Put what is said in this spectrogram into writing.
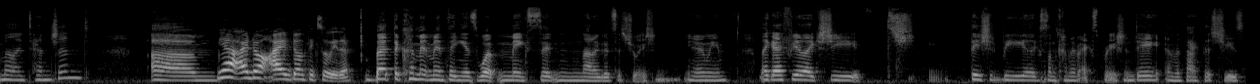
malintentioned. Um, Yeah, I don't. I don't think so either. but the commitment thing is what makes it not a good situation. You know what I mean? Like I feel like she, she they should be like some kind of expiration date, and the fact that she's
